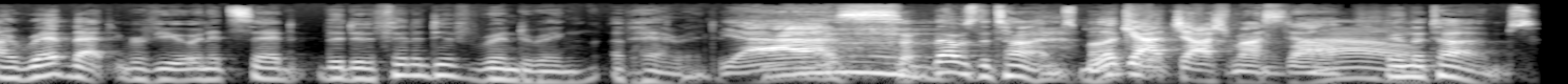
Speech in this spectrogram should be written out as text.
I read that review and it said the definitive rendering of Herod. Yes. That was the Times. Look you. out, Josh Mostel. Wow. in the Times.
